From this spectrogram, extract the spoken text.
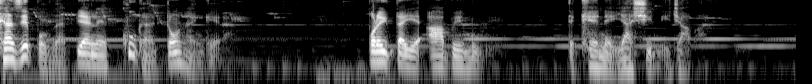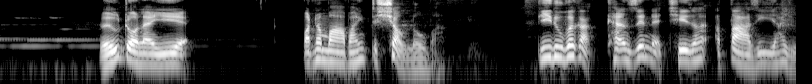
ခံစစ်ပုံစံပြန်လဲခုခံတွန်းလှန်ခဲ့တာပရိသတ်ရဲ့အားပေးမှုတွေတခဲနဲ့ရရှိနေကြပါတယ်လူဦးတော်လှန်ရေးရဲ့ပထမပိုင်းတစ်လျှောက်လုံးပါ ပြည်သူဘက်ကခံစစ်နဲ့ခြေစွမ်းအသာစီးရယူ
